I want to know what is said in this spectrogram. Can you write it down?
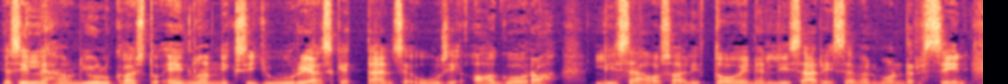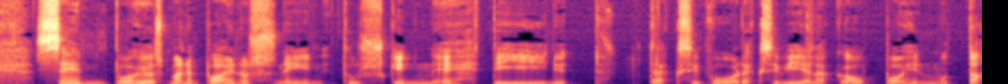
ja sillehän on julkaistu englanniksi juuri äskettäin se uusi Agora-lisäosa, eli toinen lisäri Seven Wondersiin. Sen pohjoismainen painos niin tuskin ehtii nyt täksi vuodeksi vielä kauppoihin, mutta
